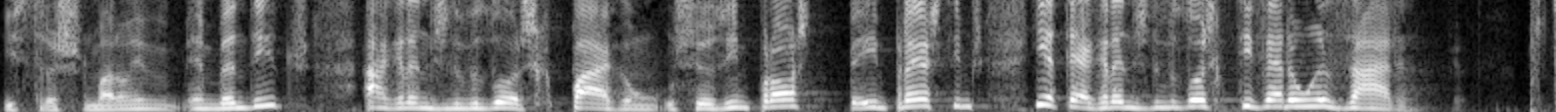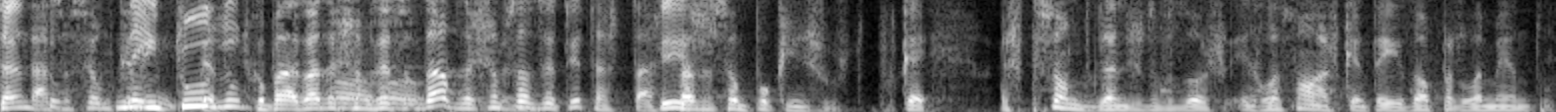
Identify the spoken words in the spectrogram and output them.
e se transformaram em, bandidos. Há grandes devedores que pagam os seus empréstimos e até há grandes devedores que tiveram azar. Portanto, um nem tudo... Desculpa, agora deixa-me Oh, oh, Não, deixa-me só dizer, estás, estás, estás a ser um pouco injusto, porque a expressão de grandes devedores em relação às quem tem ido ao Parlamento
